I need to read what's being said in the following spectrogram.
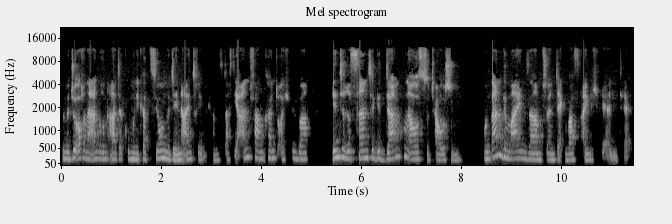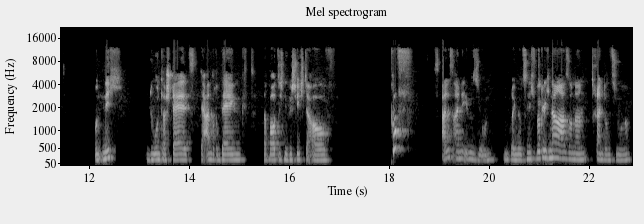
damit du auch in einer anderen Art der Kommunikation mit denen eintreten kannst. Dass ihr anfangen könnt, euch über interessante Gedanken auszutauschen und dann gemeinsam zu entdecken, was eigentlich Realität. Und nicht, du unterstellst, der andere denkt, da baut sich eine Geschichte auf. Puff! Ist alles eine Illusion und bringt uns nicht wirklich nahe, sondern trennt uns nur.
